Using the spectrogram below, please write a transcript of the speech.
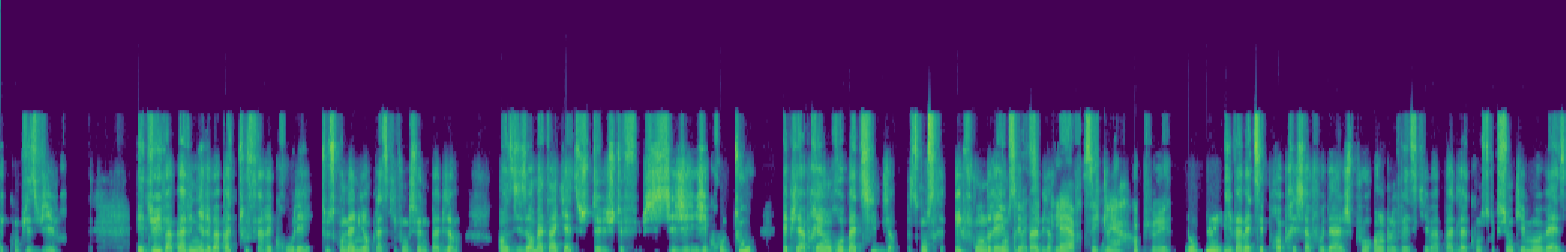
et qu'on puisse vivre. Et Dieu, il va pas venir, il va pas tout faire écrouler, tout ce qu'on a mis en place qui fonctionne pas bien, en se disant, bah t'inquiète, je te, je te, j'écroule tout, et puis après on rebâtit bien, parce qu'on serait effondré, on Ah serait bah, pas c'est bien. clair, c'est clair, oh, purée. Donc Dieu, il va mettre ses propres échafaudages pour enlever ce qui va pas de la construction qui est mauvaise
